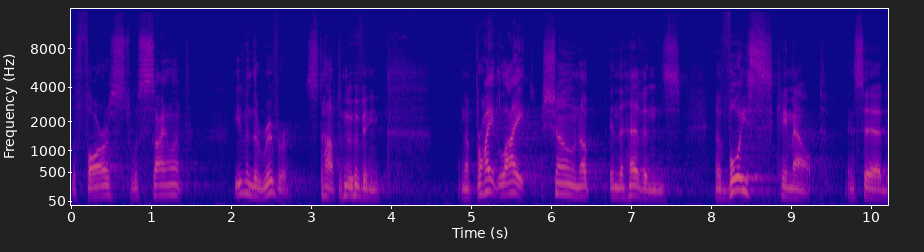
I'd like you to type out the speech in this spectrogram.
the forest was silent, even the river stopped moving. And a bright light shone up in the heavens. And a voice came out and said,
